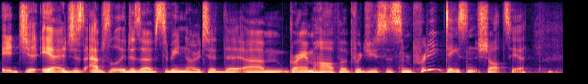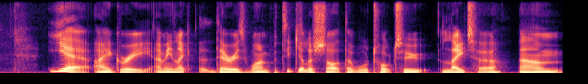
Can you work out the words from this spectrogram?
it ju- yeah it just absolutely deserves to be noted that um, graeme harper produces some pretty decent shots here Yeah, I agree. I mean, like, there is one particular shot that we'll talk to later, um,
